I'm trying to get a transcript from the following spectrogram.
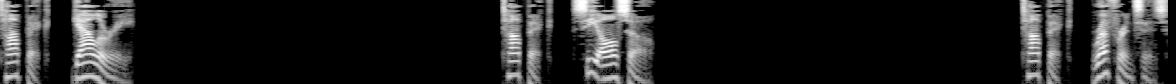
Topic. Gallery. Topic. See also. Topic. References.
